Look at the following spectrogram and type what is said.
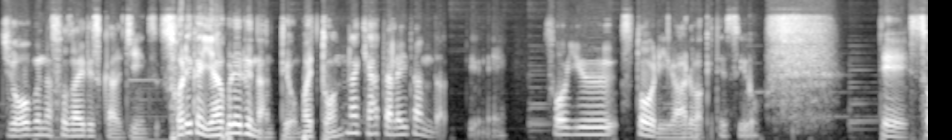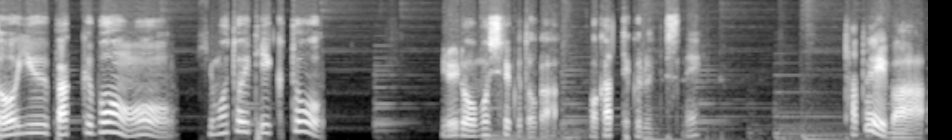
丈夫な素材ですから、ジーンズ。それが破れるなんて、お前どんだけ働いたんだっていうね。そういうストーリーがあるわけですよ。で、そういうバックボーンを紐解いていくと、いろいろ面白いことが分かってくるんですね。例えば、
